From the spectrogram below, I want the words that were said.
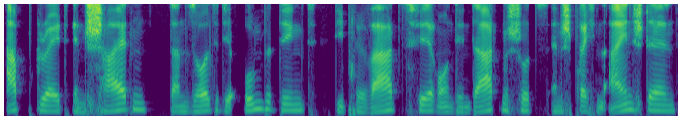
Upgrade entscheiden, dann solltet ihr unbedingt die Privatsphäre und den Datenschutz entsprechend einstellen.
